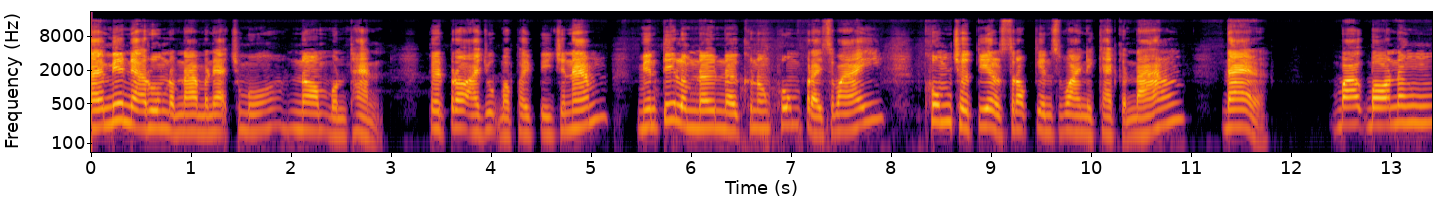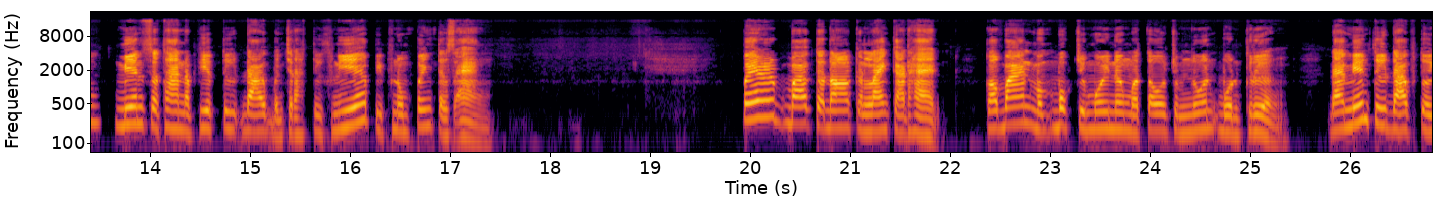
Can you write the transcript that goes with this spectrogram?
ដែលមានអ្នករួមដំណើរម្នាក់ឈ្មោះនំប៊ុនឋានភេទប្រុសអាយុ22ឆ្នាំ មានទីលំនៅនៅក្នុងភូមិប្រៃស្វាយ ឃុំឈើទាលស្រុកគៀនស្វាយនៃខេត្តកណ្ដាលដែលបើកបរនឹងមានស្ថានភាពទិសដៅបញ្ច្រាស់ទិសគ្នា ពីភ្នំពេញទៅស្អាងពេលបើកទៅដល់កន្លែងកាត់ហេតុក៏បានបំបុកជាមួយនឹងម៉ូតូចំនួន4គ្រឿងដែលមានទិសដៅផ្ទុយ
